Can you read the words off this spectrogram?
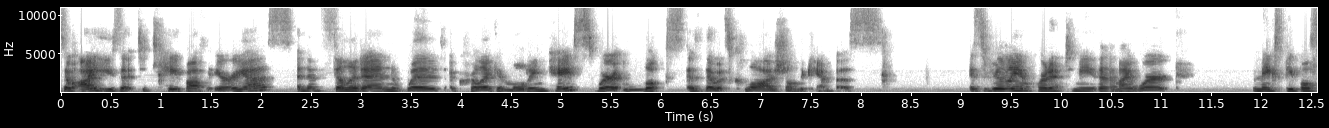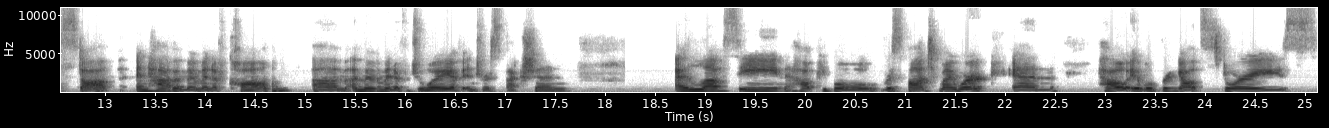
So I use it to tape off areas and then fill it in with acrylic and molding paste where it looks as though it's collaged on the canvas. It's really important to me that my work makes people stop and have a moment of calm, um, a moment of joy, of introspection, I love seeing how people respond to my work and how it will bring out stories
